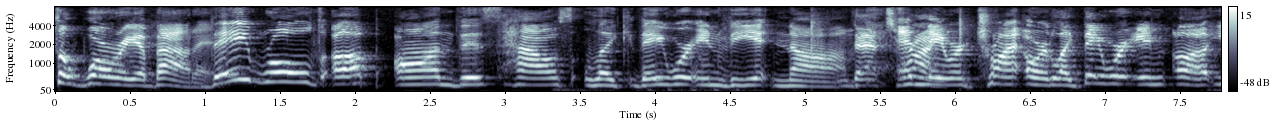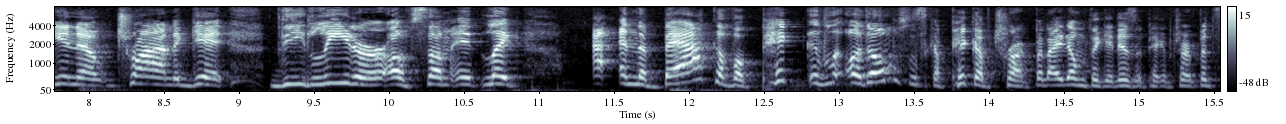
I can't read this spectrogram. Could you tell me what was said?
to worry about it. they rolled up on this house like they were in Vietnam. That's and they were trying, or like they were in, uh, you know, trying to get the leader of some, it, like, in the back of a pick, it almost looks like a pickup truck, but I don't think it is a pickup truck. But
